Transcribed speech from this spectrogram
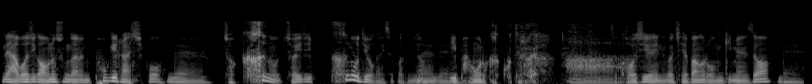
네. 근데 아버지가 어느 순간은 포기를 하시고 네. 저큰 저희 집 큰 오디오가 있었거든요. 네 네. 이 방으로 갖고 들어가. 아. 거실에 있는 걸 제 방으로 옮기면서 네.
